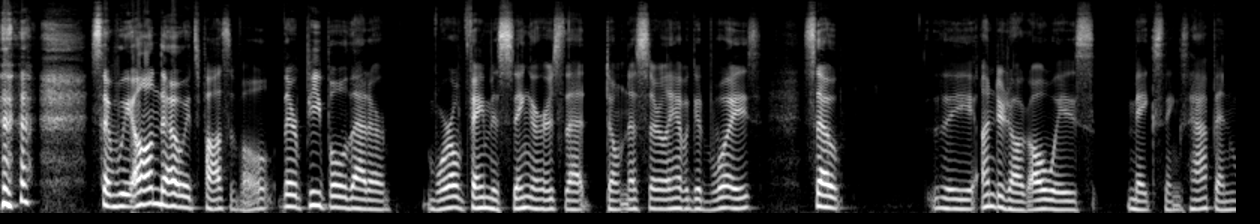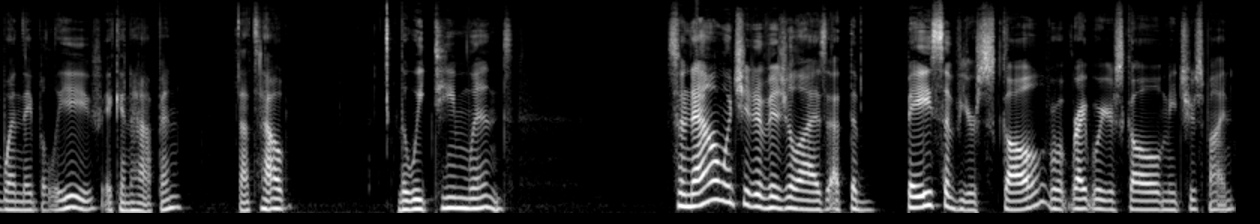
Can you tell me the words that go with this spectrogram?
so we all know it's possible. There are people that are world famous singers that don't necessarily have a good voice. So the underdog always makes things happen when they believe it can happen. That's how the weak team wins. So now I want you to visualize at the base of your skull, right where your skull meets your spine.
